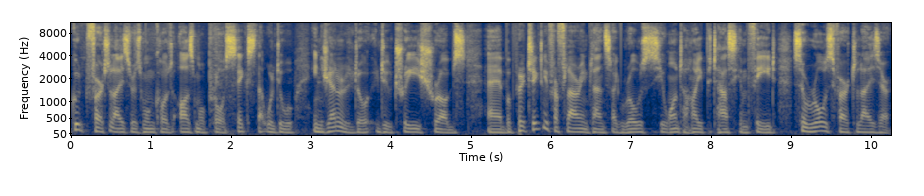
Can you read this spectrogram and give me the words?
good fertilizer is one called Osmo Pro 6 that will do, in general, do, do trees, shrubs, uh, but particularly for flowering plants like roses, you want a high potassium feed. So rose fertilizer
